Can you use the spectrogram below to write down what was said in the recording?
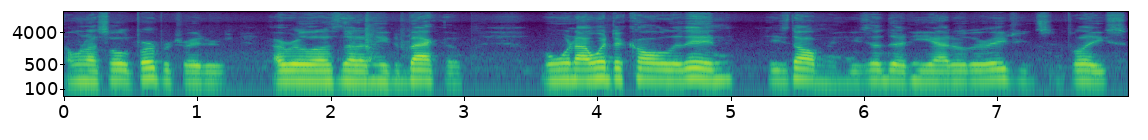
and when I saw the perpetrators, I realized that I needed backup. But when I went to call it in, he stopped me. He said that he had other agents in place.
